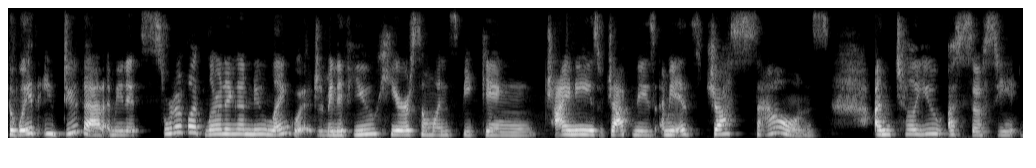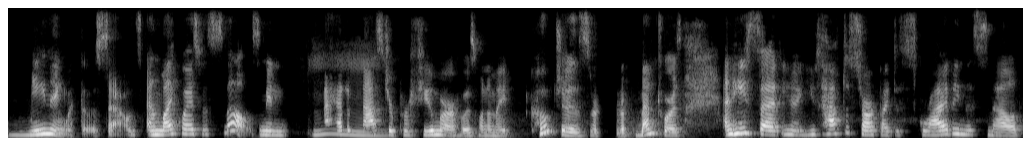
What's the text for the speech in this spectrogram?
the way that you do that, I mean, it's sort of like learning a new language. I mean, if you hear someone speaking Chinese or Japanese, I mean, it's just sounds until you associate meaning with those sounds. And likewise with smells. I mean, Mm. I had a master mm. perfumer who was one of my coaches, sort of mentors, and he said, you know, you have to start by describing the smell of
